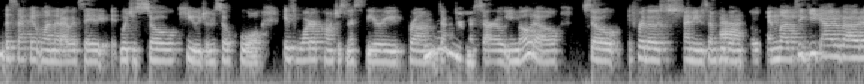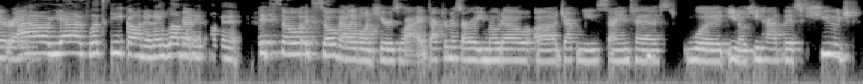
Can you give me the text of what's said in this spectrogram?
the second one that I would say, which is so huge and so cool, is water consciousness theory from mm. Dr. Masaru Emoto. So for those, I mean, some people yeah. and love to geek out about it, right? Oh yes, let's geek on it. I love yeah. it. I love it. It's so it's so valuable, and here's why. Dr. Masaru Emoto, a Japanese scientist, would you know he had this huge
